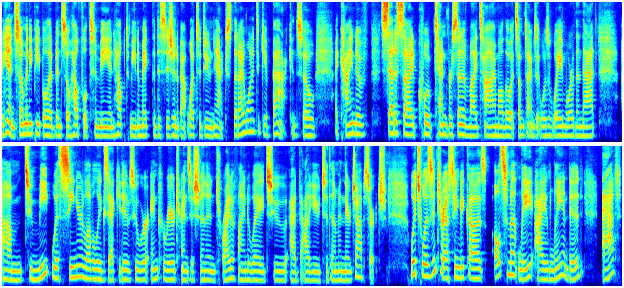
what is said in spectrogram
Again, so many people had been so helpful to me and helped me to make the decision about what to do next that I wanted to give back. And so I kind of set aside, quote, 10% of my time, although it sometimes it was way more than that, um, to meet with senior level executives who were in career transition and try to find a way to add value to them in their job search, which was interesting because ultimately I landed at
